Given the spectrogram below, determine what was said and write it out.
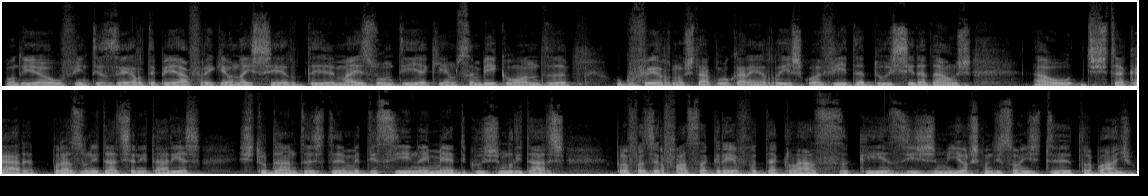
Bom dia, ouvintes RDP África. Eu nascer de mais um dia aqui em Moçambique, onde o governo está a colocar em risco a vida dos cidadãos ao destacar para as unidades sanitárias estudantes de medicina e médicos militares para fazer face à greve da classe que exige melhores condições de trabalho.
